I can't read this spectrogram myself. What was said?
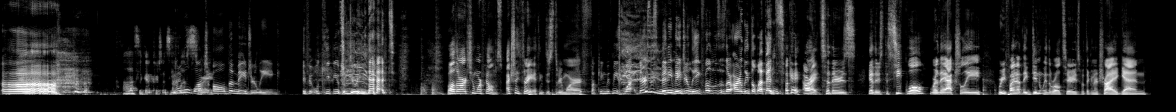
Ugh. Oh, that's a good Christmas Eve I will list watch story. all the Major League if it will keep you from doing that. Well, there are two more films. Actually, three. I think there's three more. You're fucking with me. What? There's as many Major League films as there are Lethal Weapons. Okay, all right. So there's yeah, there's the sequel where they actually where you find out they didn't win the World Series, but they're gonna try again.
